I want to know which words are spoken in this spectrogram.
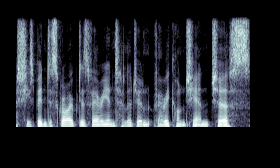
she's been described as very intelligent, very conscientious,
